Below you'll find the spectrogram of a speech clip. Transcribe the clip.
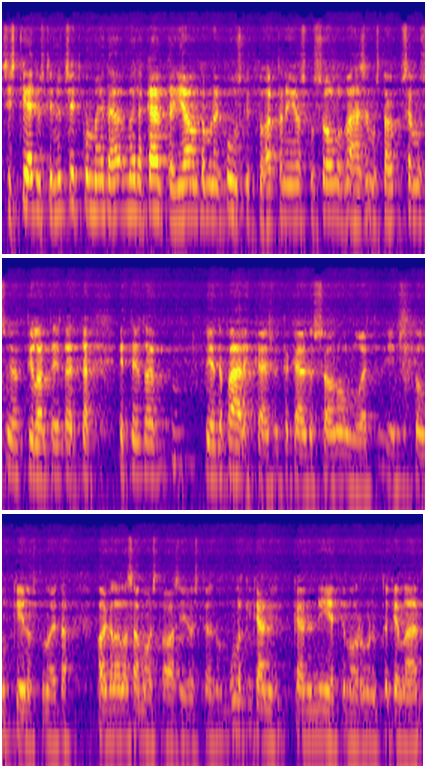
Siis tietysti nyt sitten kun meitä, meitä käyttäjiä on tuommoinen 60 000, niin joskus on ollut vähän semmoisia tilanteita, että, että jotain pientä päällekkäisyyttä käytössä on ollut, että ihmiset on ollut kiinnostuneita aika lailla samoista asioista. Ja on mullekin käynyt, käynyt niin, että mä oon ruvennut tekemään,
